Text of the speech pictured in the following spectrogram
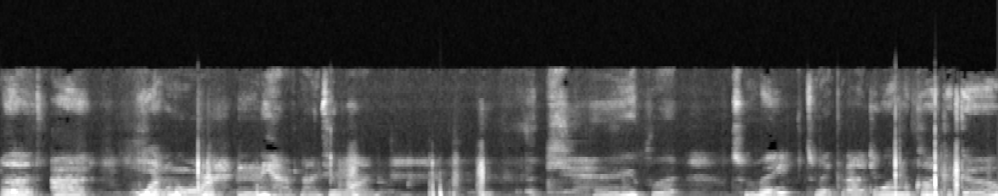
Let's add one more, and we have 91. Okay, but to make to make 91 look like a girl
